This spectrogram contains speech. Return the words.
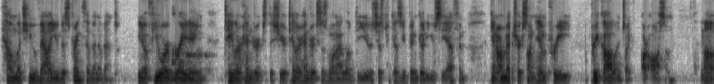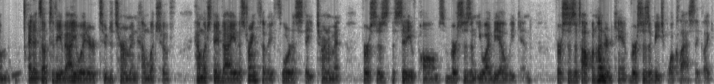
how much you value the strength of an event. You know, if you are grading mm-hmm. Taylor Hendricks this year. Taylor Hendricks is one I love to use just because he's been good at UCF. And again, our metrics on him pre pre college like are awesome. Mm-hmm. Um, and it's up to the evaluator to determine how much of how much they value the strength of a Florida State tournament versus the City of Palms versus an EYBL weekend versus a top 100 camp versus a beach ball classic. Like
